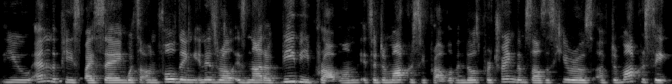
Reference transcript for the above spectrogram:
you end the piece by saying what's unfolding in Israel is not a Bibi problem, it's a democracy problem. And those portraying themselves as heroes of democracy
